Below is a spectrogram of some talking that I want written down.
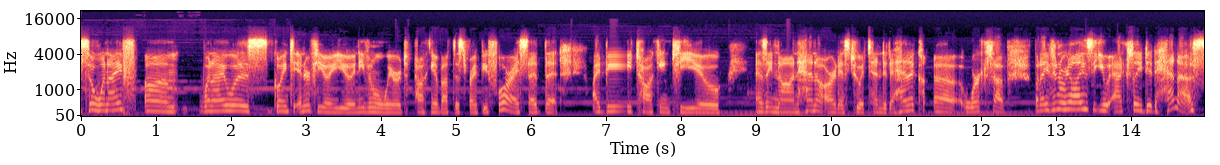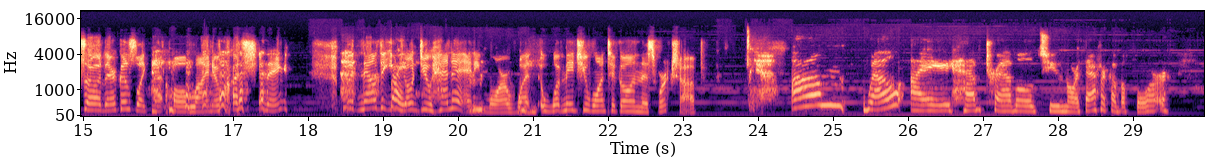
So when I um when I was going to interview you, and even when we were talking about this right before, I said that I'd be talking to you as a non henna artist who attended a henna uh, workshop, but I didn't realize that you actually did henna. So there goes like that whole line of questioning. But now that you Right. don't do henna anymore, what what made you want to go on this workshop? Um, well, I have traveled to North Africa before.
